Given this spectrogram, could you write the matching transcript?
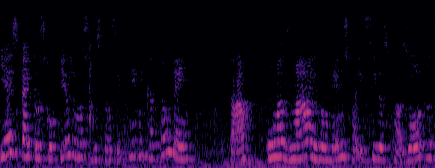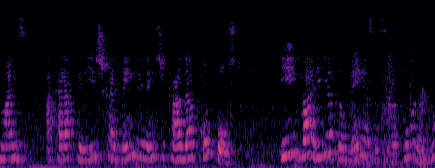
E a espectroscopia de uma substância química também, tá? Umas mais ou menos parecidas com as outras, mas a característica é bem inerente de cada composto. E varia também essa assinatura do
